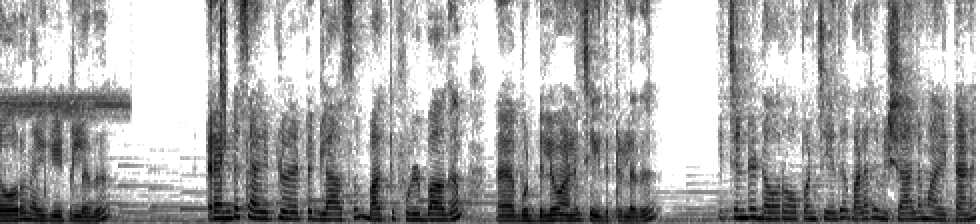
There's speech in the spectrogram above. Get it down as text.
ഡോറ് നൽകിയിട്ടുള്ളത്. രണ്ട് സൈഡിലായിട്ട് ഗ്ലാസും ബാക്കി ഫുൾ ഭാഗം വുഡിലുമാണ് ചെയ്തിട്ടുള്ളത്. കിച്ചണിന്റെ ഡോർ ഓപ്പൺ ചെയ്ത് വളരെ വിശാലമായിട്ടാണ്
